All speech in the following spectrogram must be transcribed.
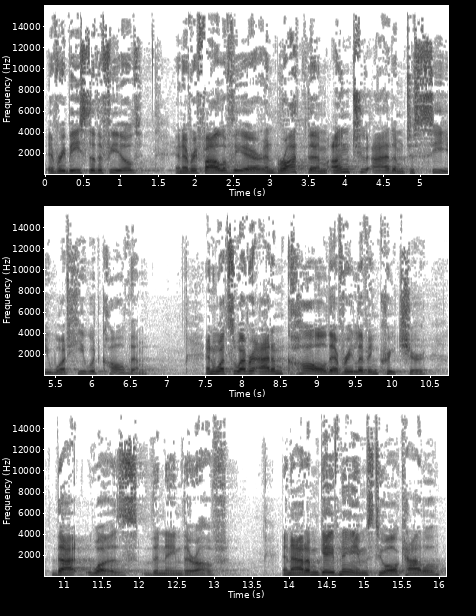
every beast of the field and every fowl of the air and brought them unto Adam to see what he would call them. And whatsoever Adam called every living creature, that was the name thereof. And Adam gave names to all cattle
